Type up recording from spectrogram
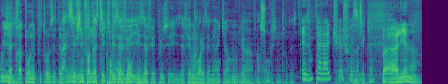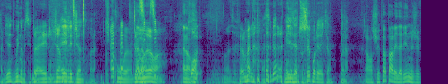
oui, qui a tra- tourné plutôt aux bah, États-Unis. ces mais films fantastiques, il les a fait, profondément il les a fait plus, il les a fait Mm. pour les Américains, donc Mm. enfin son film fantastique. Et donc, Talal, tu as Il en a choisi. fait qu'un. Bah, Alien. Alien, oui non mais c'est tout. Bah, et Legend. Et Legend, voilà. Petit con, euh, Blade Alors, je- ça fait mal. Ouais, c'est bien. Mais il les a tous fait pour les ricains. Voilà. Alors, je vais pas parler d'Alien, mais je vais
